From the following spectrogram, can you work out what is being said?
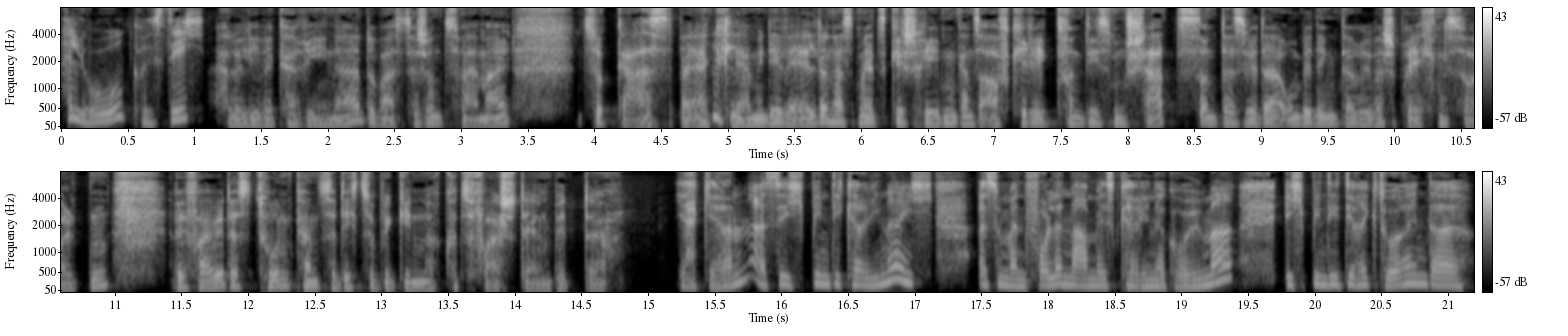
Hallo, grüß dich. Hallo, liebe Karina. Du warst ja schon zweimal zu Gast bei Erklär mir die Welt und hast mir jetzt geschrieben, ganz aufgeregt von diesem Schatz und dass wir da unbedingt darüber sprechen sollten. Bevor wir das tun, kannst du dich zu Beginn noch kurz vorstellen, bitte. Ja, gern. Also ich bin die Karina. Ich, also mein voller Name ist Karina Grömer. Ich bin die Direktorin der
